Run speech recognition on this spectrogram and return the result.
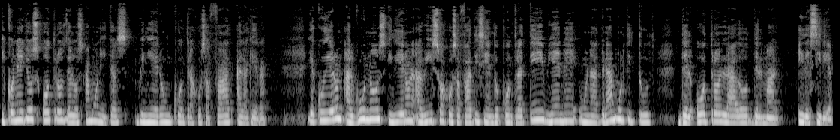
y con ellos otros de los amonitas, vinieron contra Josafat a la guerra y acudieron algunos y dieron aviso a Josafat diciendo, contra ti viene una gran multitud del otro lado del mar y de Siria.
